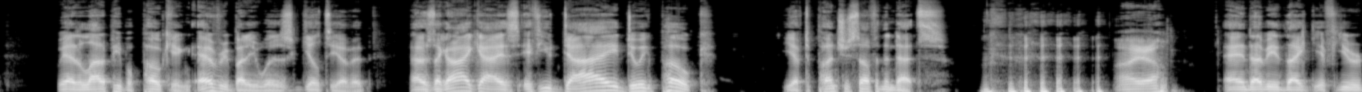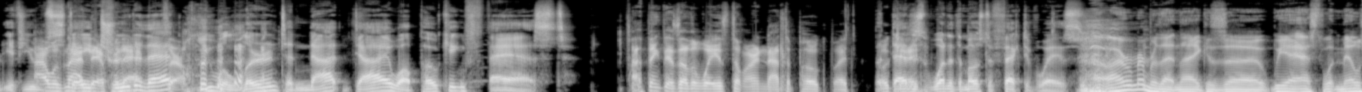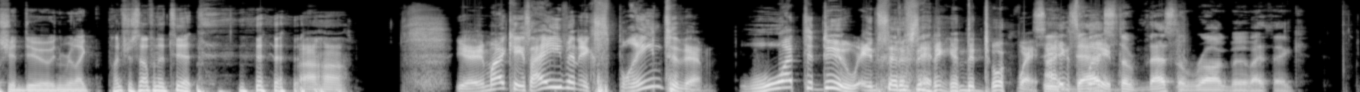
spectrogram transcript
We had a lot of people poking. Everybody was guilty of it. I was like, all right, guys, if you die doing poke, you have to punch yourself in the nuts. Oh yeah. And I mean, like, if you're if you I was stay there for true to that, that, so. you will learn to not die while poking fast. I think there's other ways to learn not to poke, but But that Okay. is one of the most effective ways. Oh, I remember that night because uh, we asked what Mel should do, and we are like, punch yourself in the tit. uh huh. Yeah, in my case, I even explained to them what to do instead of standing in the doorway. See, I explained. that's the that's the wrong move. I think.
